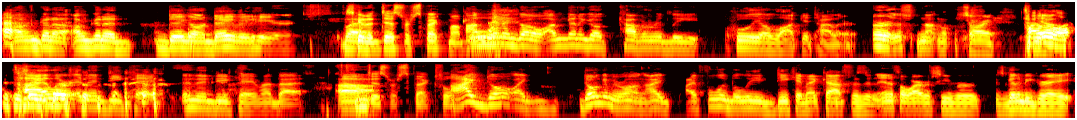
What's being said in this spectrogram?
I'm gonna I'm gonna dig on David here. He's But gonna disrespect my boy. I'm gonna go. I'm gonna go. Calvin Ridley, Julio Lockett, Tyler, or not. no, Sorry, Tyler Yeah, Lockett's the Tyler, person. and then DK, and then DK. My bad. Uh, disrespectful. I don't like. Don't get me wrong. I I fully believe DK Metcalf is an NFL wide receiver. Is going to be great.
